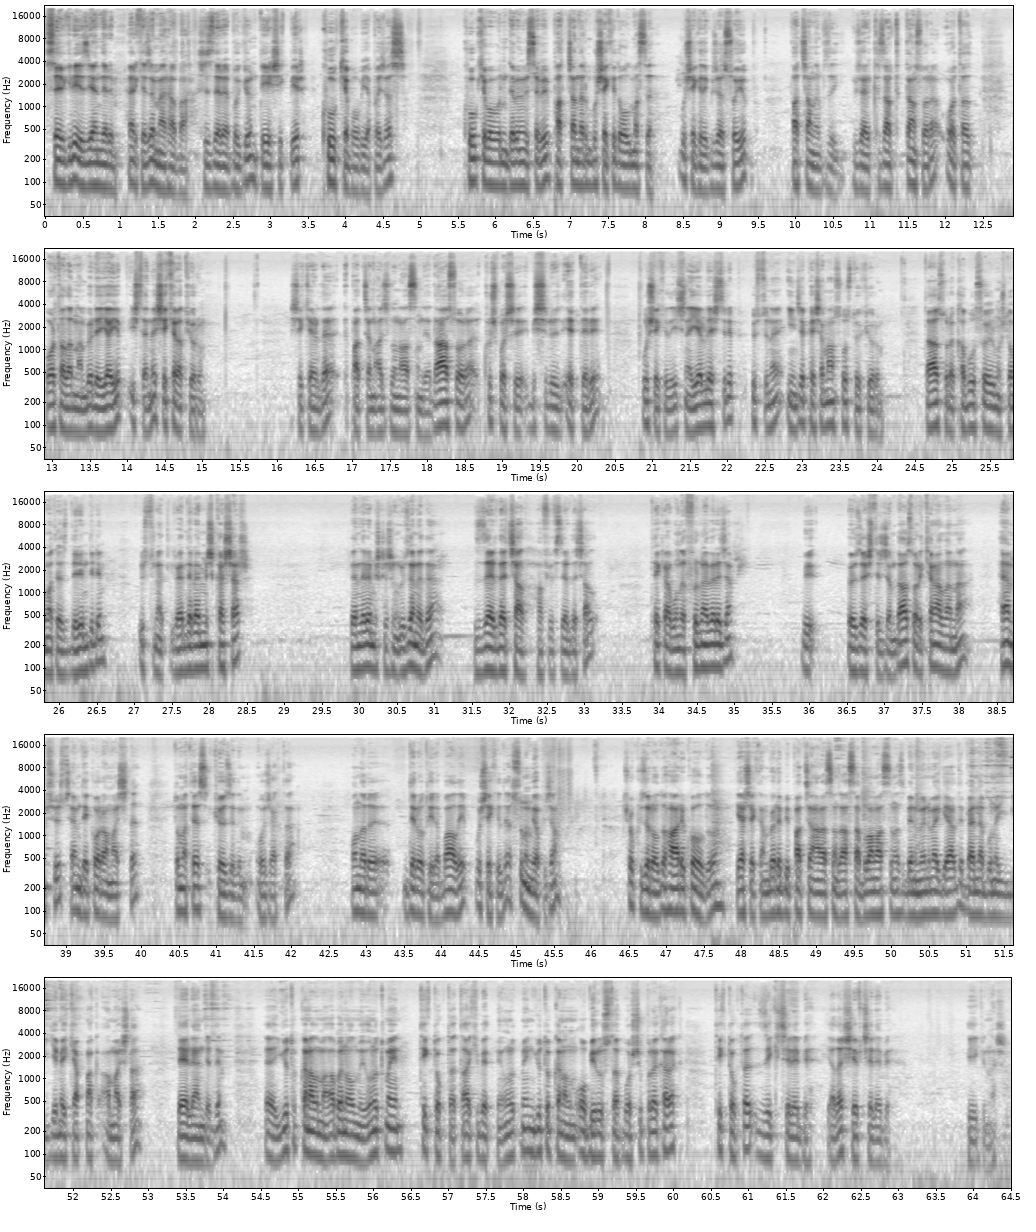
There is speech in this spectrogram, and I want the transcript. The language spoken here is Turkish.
Sevgili izleyenlerim, herkese merhaba. Sizlere bugün değişik bir kuğu kebabı yapacağız. Kuğu kebabının dememin sebebi patlıcanların bu şekilde olması. Bu şekilde güzel soyup patlıcanlarımızı güzel kızarttıktan sonra orta ortalarından böyle yayıp içlerine şeker atıyorum. Şeker de patlıcanın acılığını alsın diye. Daha sonra kuşbaşı pişirilir etleri bu şekilde içine yerleştirip üstüne ince peşaman sos döküyorum. Daha sonra kabuğu soyulmuş domates dilim dilim, üstüne rendelenmiş kaşar, Rendelenmiş kaşığın üzerine de zerdeçal, hafif zerdeçal. Tekrar bunu fırına vereceğim. Bir özleştireceğim. Daha sonra kenarlarına hem süs hem dekor amaçlı domates közledim ocakta. Onları dereotuyla bağlayıp bu şekilde sunum yapacağım. Çok güzel oldu, harika oldu. Gerçekten böyle bir patlıcan arasınız asla bulamazsınız. Benim önüme geldi. Ben de bunu yemek yapmak amaçla değerlendirdim. Ee, YouTube kanalıma abone olmayı unutmayın. TikTok'ta takip etmeyi unutmayın. YouTube kanalım O Bir Usta boşluk bırakarak TikTok'ta Zeki Çelebi ya da Şef Çelebi. İyi günler.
